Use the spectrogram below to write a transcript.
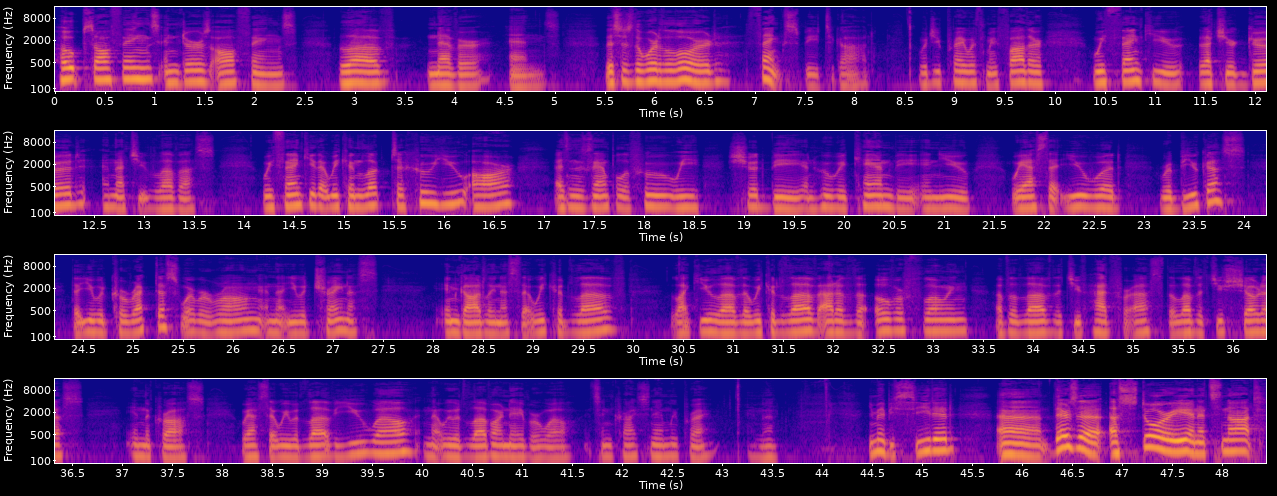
hopes all things, endures all things. Love never ends. This is the word of the Lord. Thanks be to God. Would you pray with me? Father, we thank you that you're good and that you love us. We thank you that we can look to who you are as an example of who we should be and who we can be in you. We ask that you would rebuke us, that you would correct us where we're wrong, and that you would train us in godliness, that we could love like you love, that we could love out of the overflowing of the love that you've had for us, the love that you showed us in the cross. We ask that we would love you well and that we would love our neighbor well. It's in Christ's name we pray. Amen. You may be seated. Uh, there's a, a story, and it's not,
